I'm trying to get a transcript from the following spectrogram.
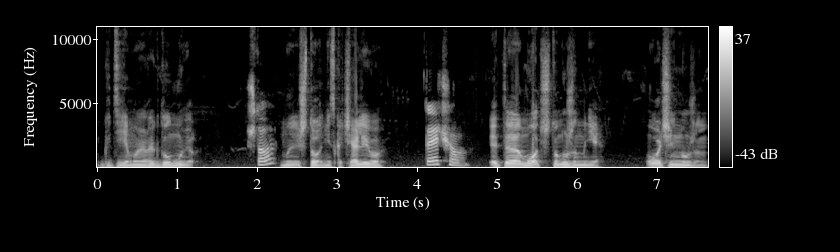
Где мой Ragdoll Mover? Что? Мы что, не скачали его? Ты о чем? Это мод, что нужен мне. Очень нужен.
